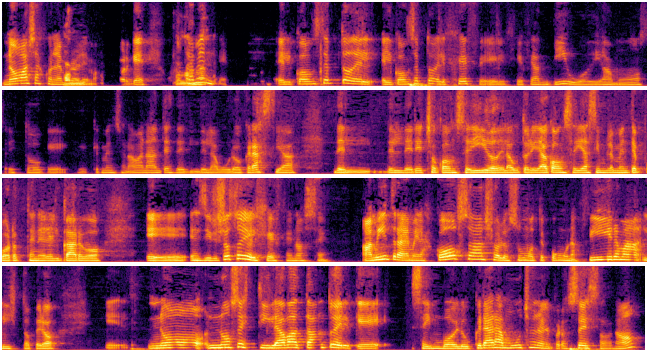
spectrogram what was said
No vayas con el problema, porque justamente el concepto del, concepto del jefe, el jefe antiguo, digamos, esto que, mencionaban antes de, la burocracia, del, derecho concedido, de la autoridad concedida simplemente por tener el cargo, eh, es decir, yo soy el jefe, no sé, a mí tráeme las cosas, yo lo sumo, te pongo una firma, listo, pero eh, no, no se estilaba tanto el que se involucrara mucho en el proceso, ¿no?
